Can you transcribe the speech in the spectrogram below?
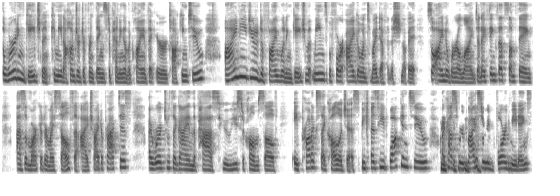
the word engagement can mean a hundred different things depending on the client that you're talking to. I need you to define what engagement means before I go into my definition of it. So I know we're aligned. And I think that's something as a marketer myself that I try to practice. I worked with a guy in the past who used to call himself a product psychologist because he'd walk into our customer advisory board meetings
